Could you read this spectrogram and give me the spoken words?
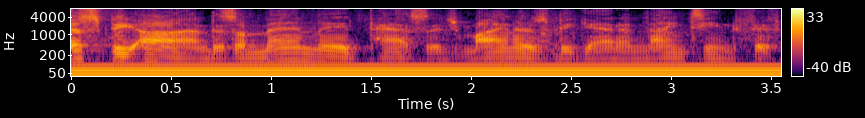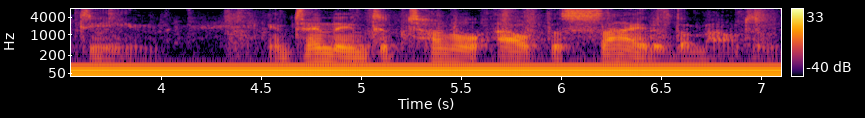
Just beyond is a man-made passage miners began in 1915, intending to tunnel out the side of the mountain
